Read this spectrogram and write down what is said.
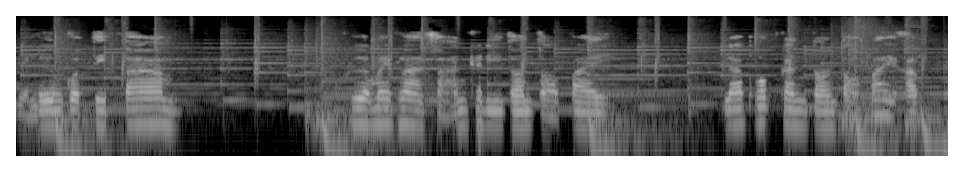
อย่าลืมกดติดตาม เพื่อไม่พลาดสารคดีตอนต่อไป แล้วพบกันตอนต่อไปครับ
